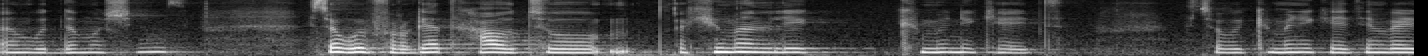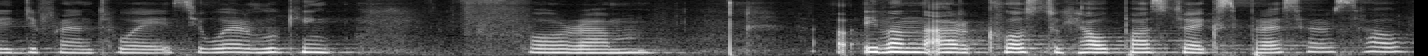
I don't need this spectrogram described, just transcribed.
and with the machines. So we forget how to humanly communicate. So we communicate in very different ways. We're looking for um, even are close to help us to express ourselves.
